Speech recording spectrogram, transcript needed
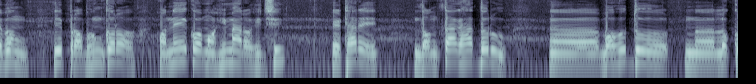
ଏବଂ ଏ ପ୍ରଭୁଙ୍କର ଅନେକ ମହିମା ରହିଛି। ଏଠାରେ ଦନ୍ତାଘାତରୁ ବହୁତ ଲୋକ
